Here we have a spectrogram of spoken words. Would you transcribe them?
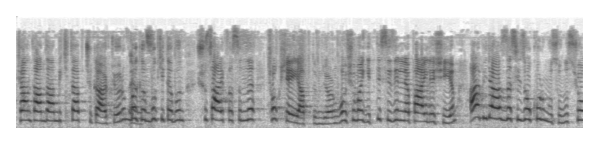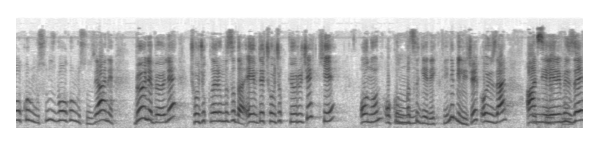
çantamdan bir kitap çıkartıyorum. Evet. Bakın bu kitabın şu sayfasını çok şey yaptım diyorum. Hoşuma gitti sizinle paylaşayım. Aa biraz da siz okur musunuz? Şu okur musunuz? Bu okur musunuz? Yani böyle böyle çocuklarımızı da evde çocuk görecek ki onun okunması gerektiğini bilecek. O yüzden annelerimize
